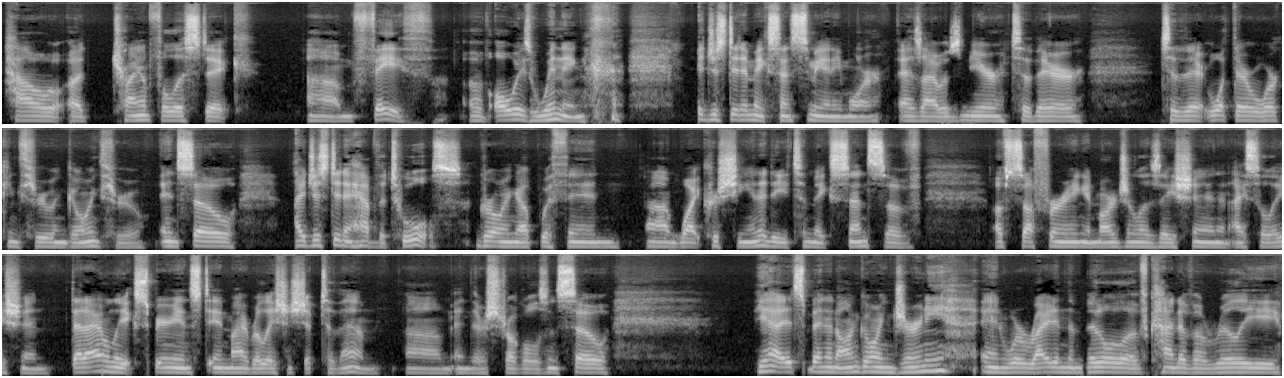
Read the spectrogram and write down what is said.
how a triumphalistic um, faith of always winning it just didn't make sense to me anymore as I was near to their to their what they're working through and going through. And so I just didn't have the tools growing up within um, white Christianity to make sense of of suffering and marginalization and isolation that I only experienced in my relationship to them um, and their struggles. And so, yeah, it's been an ongoing journey, and we're right in the middle of kind of a really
